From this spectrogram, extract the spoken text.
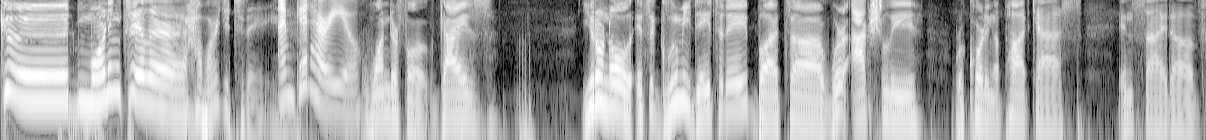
Good morning, Taylor. How are you today? I'm good. How are you? Wonderful. Guys, you don't know, it's a gloomy day today, but uh, we're actually recording a podcast inside of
